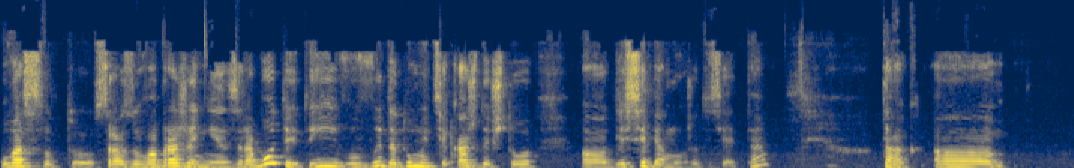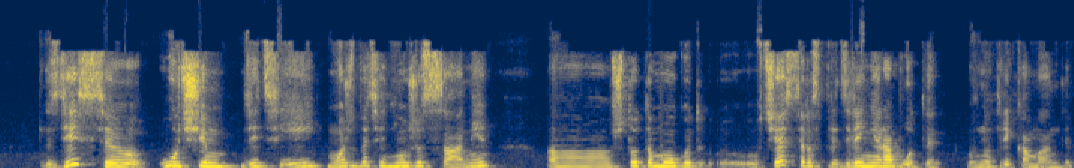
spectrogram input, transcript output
у вас вот сразу воображение заработает, и вы додумаете каждый, что для себя может взять. Да? Так, Здесь э, учим детей, может быть, они уже сами а, что-то могут э, в части распределения работы внутри команды.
